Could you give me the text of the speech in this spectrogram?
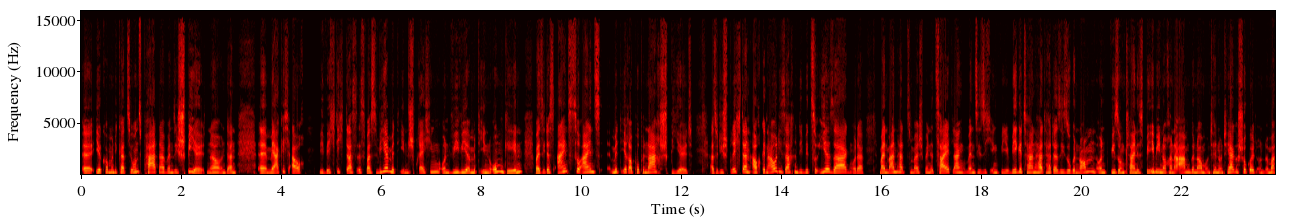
äh, ihr Kommunikationspartner, wenn sie spielt. Ne? Und dann äh, merke ich auch, wie wichtig das ist, was wir mit ihnen sprechen und wie wir mit ihnen umgehen, weil sie das eins zu eins mit ihrer Puppe nachspielt. Also die spricht dann auch genau die Sachen, die wir zu ihr sagen. Oder mein Mann hat zum Beispiel eine Zeit lang, wenn sie sich irgendwie wehgetan hat, hat er sie so genommen und wie so ein kleines Baby noch in den Arm genommen und hin und her geschuckelt und immer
